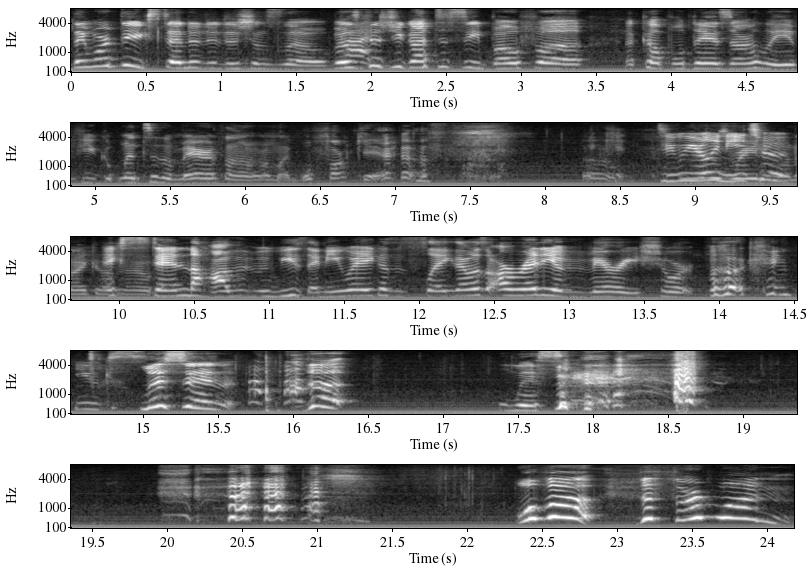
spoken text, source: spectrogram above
They weren't the extended editions though, but it's because you got to see Bofa a couple days early if you went to the marathon. And I'm like, well, fuck yeah. Oh, Do we really need to got out. extend the Hobbit movies anyway? Because it's like that was already a very short book, and you. Just... Listen, the listen. Well, the the third one,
